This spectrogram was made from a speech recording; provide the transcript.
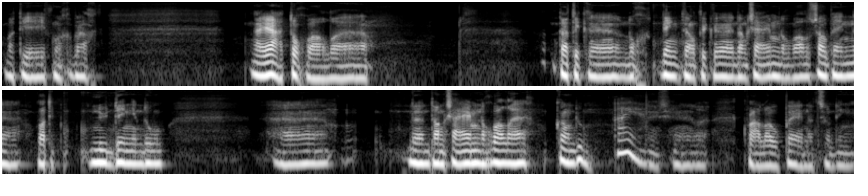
wat die heeft me gebracht. Nou ja, toch wel dat ik uh, nog denk dat ik uh, dankzij hem nog wel zo ben wat ik nu dingen doe. De, dankzij hem nog wel kan doen. Ah ja. Dus qua lopen en dat soort dingen.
